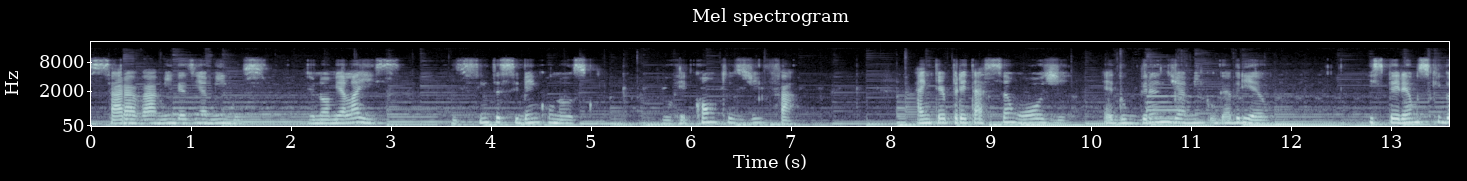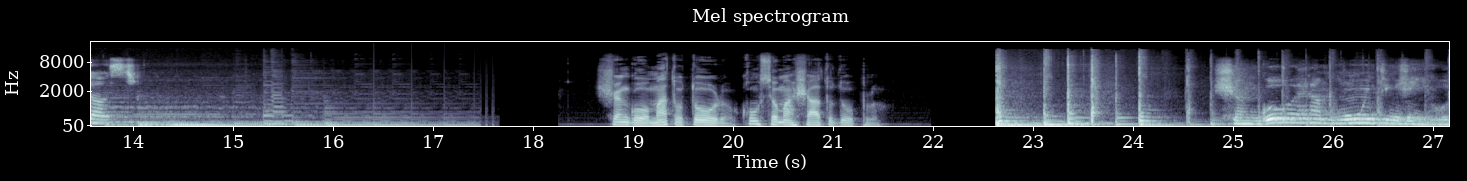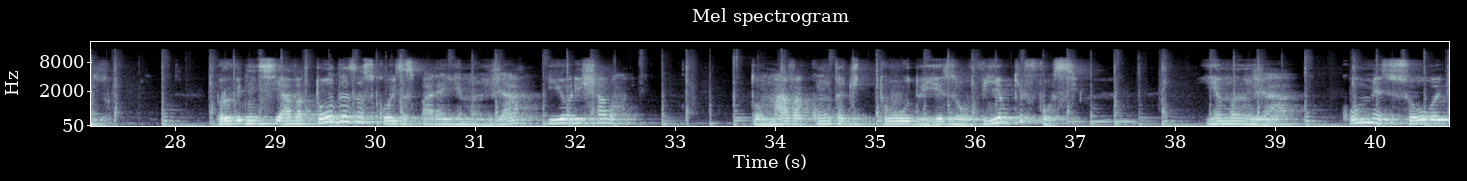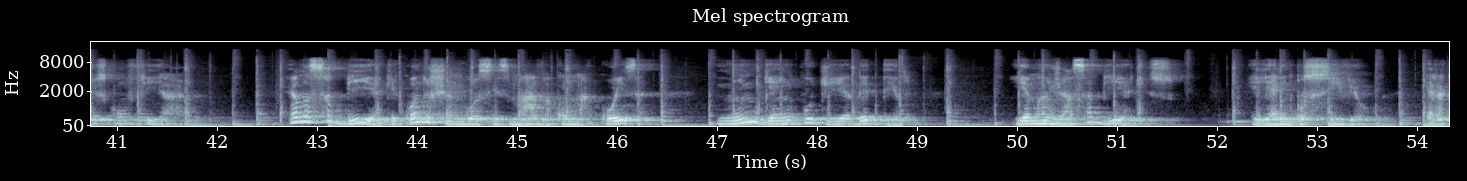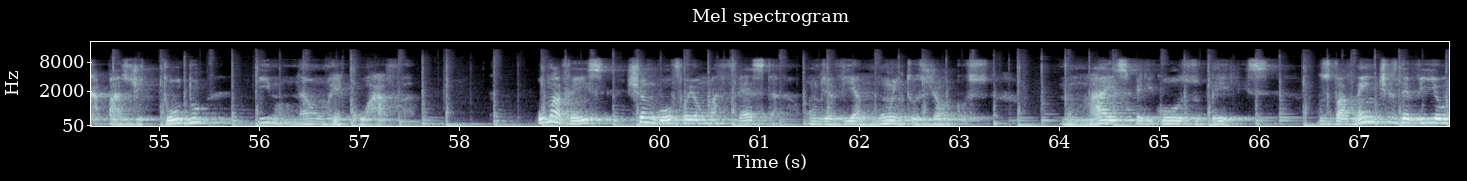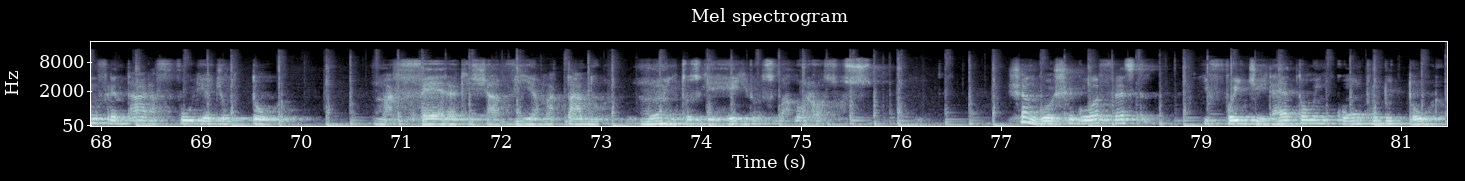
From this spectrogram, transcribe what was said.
Saravá, amigas e amigos. Meu nome é Laís e sinta-se bem conosco no Recontos de Fá. A interpretação hoje é do grande amigo Gabriel. Esperamos que goste. Xangô mata o touro com seu machado duplo. Xangô era muito engenhoso providenciava todas as coisas para Iemanjá e Orixalá. Tomava conta de tudo e resolvia o que fosse. Iemanjá começou a desconfiar. Ela sabia que quando Xangô cismava com uma coisa, ninguém podia detê-lo. Iemanjá sabia disso. Ele era impossível, era capaz de tudo e não recuava. Uma vez, Xangô foi a uma festa onde havia muitos jogos. No mais perigoso deles, os valentes deviam enfrentar a fúria de um touro, uma fera que já havia matado muitos guerreiros valorosos. Xangô chegou à festa e foi direto ao encontro do touro.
